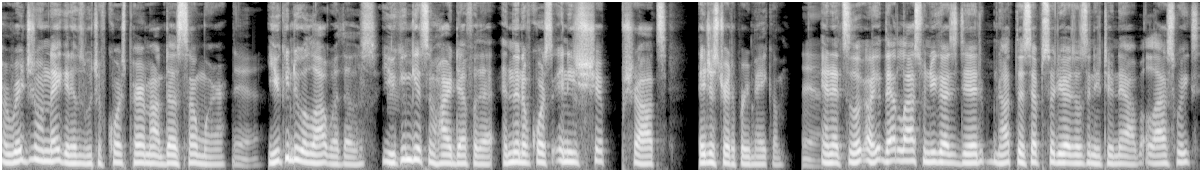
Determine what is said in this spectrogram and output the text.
original negatives, which of course Paramount does somewhere, yeah, you can do a lot with those. You can get some high def with that, and then of course any ship shots, they just straight up remake them. yeah, And it's look like that last one you guys did, not this episode you guys are listening to now, but last week's,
